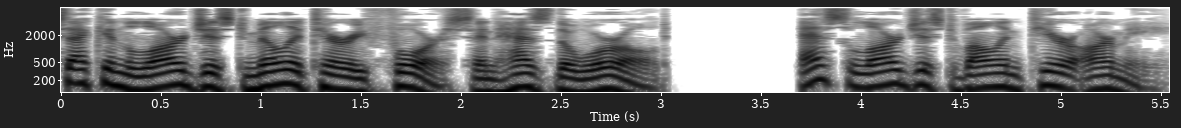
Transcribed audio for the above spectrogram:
second largest military force and has the world's largest volunteer army.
